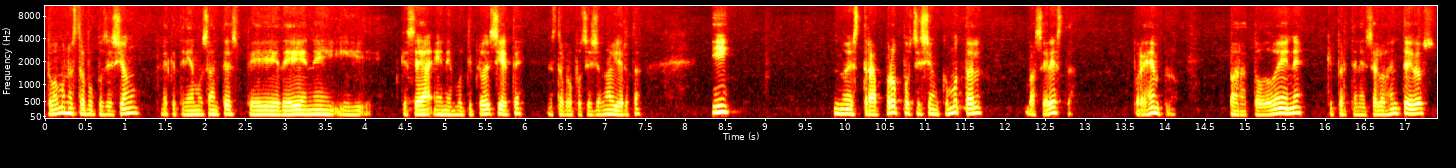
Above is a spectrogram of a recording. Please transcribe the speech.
Tomamos nuestra proposición, la que teníamos antes, P de n y que sea n múltiplo de 7, nuestra proposición abierta, y nuestra proposición como tal va a ser esta. Por ejemplo, para todo n que pertenece a los enteros,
